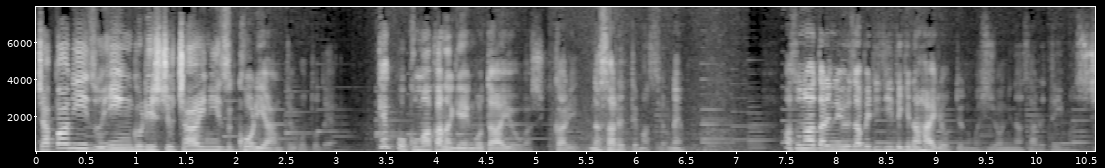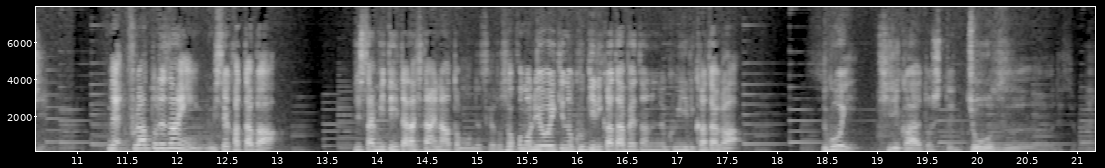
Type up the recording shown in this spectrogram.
ジャパニーズ、イングリッシュ、チャイニーズ、コリアンということで、結構細かな言語対応がしっかりなされてますよね。まあ、そのあたりのユーザビリティ的な配慮っていうのも非常になされていますし、ね、フラットデザイン、見せ方が実際見ていただきたいなと思うんですけど、そこの領域の区切り方、ベタ塗りの区切り方が、すごい切り替えとして上手ですよね。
